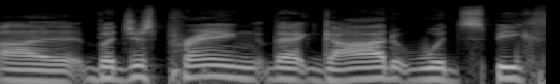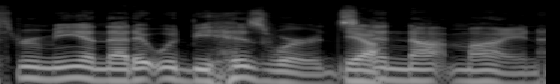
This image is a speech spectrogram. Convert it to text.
Uh, but just praying that God would speak through me and that it would be His words Yeah. and not mine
